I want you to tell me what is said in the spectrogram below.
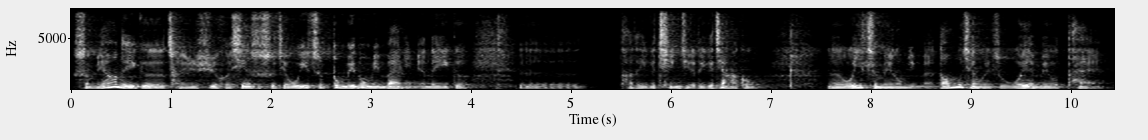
什么样的一个程序和现实世界，我一直都没弄明白里面的一个，呃，它的一个情节的一个架构，呃，我一直没弄明白，到目前为止我也没有太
